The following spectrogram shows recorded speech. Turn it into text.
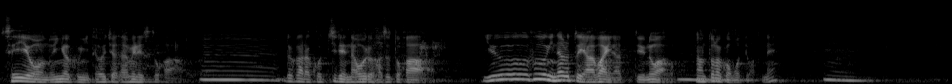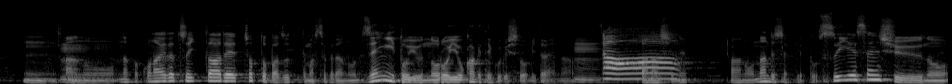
西洋の医学に頼っちゃダメですとかうん。だからこっちで治るはずとかいう風になるとやばいなっていうのはなんとなく思ってますね。うんうん。うんあのなんかこの間ツイッターでちょっとバズってましたけどあの善意という呪いをかけてくる人みたいなうん。あ話ね。あの何でしたっけ？と水泳選手の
